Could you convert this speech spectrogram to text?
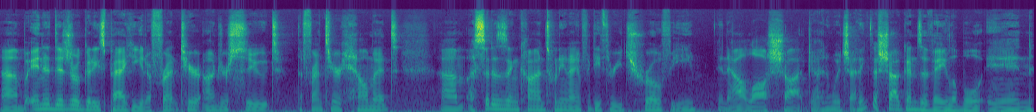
Uh, but in a digital goodies pack, you get a Frontier undersuit, the Frontier helmet, um, a Citizen Con 2953 trophy, an Outlaw shotgun, which I think the shotgun's available in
